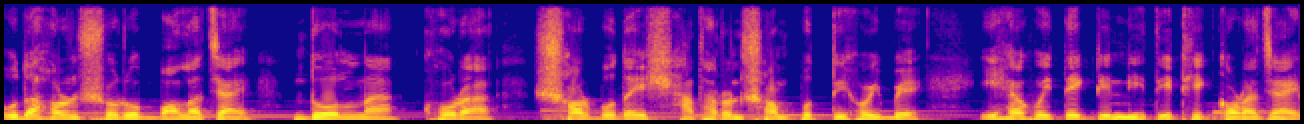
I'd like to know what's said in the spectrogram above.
উদাহরণস্বরূপ বলা যায়, দোলনা, ঘোড়া সর্বদাই সাধারণ সম্পত্তি হইবে, ইহা হইতে একটি নীতি ঠিক করা যায়।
